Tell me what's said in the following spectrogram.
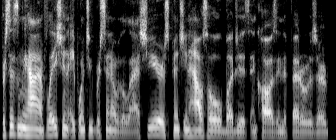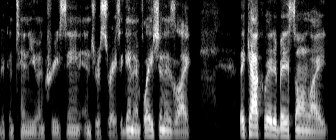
Persistently high inflation, 8.2% over the last year, is pinching household budgets and causing the Federal Reserve to continue increasing interest rates. Again, inflation is like they calculate it based on like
